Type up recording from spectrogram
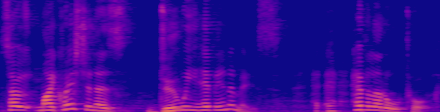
so my question is do we have enemies? H- have a little talk.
